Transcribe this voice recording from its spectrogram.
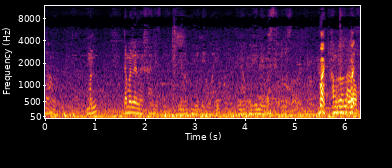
daaw man dama leen la xaalis dinaa ko yónnee waaye dinaa ko yónnee wax xam nga loolu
